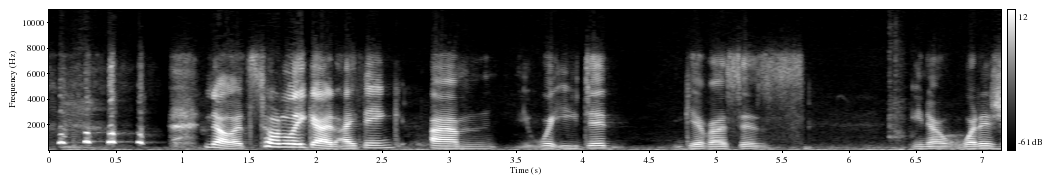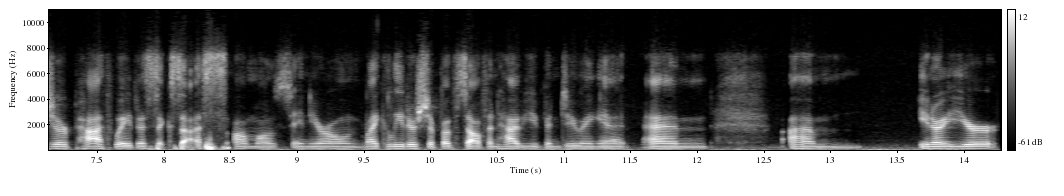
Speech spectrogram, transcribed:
no, it's totally good. I think um, what you did give us is, you know, what is your pathway to success almost in your own like leadership of self and have you been doing it? And, um, you know, you're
